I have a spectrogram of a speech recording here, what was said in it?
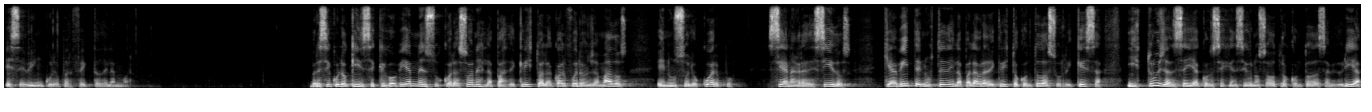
ese vínculo perfecto del amor. Versículo 15, que gobierne en sus corazones la paz de Cristo a la cual fueron llamados en un solo cuerpo. Sean agradecidos, que habiten ustedes la palabra de Cristo con toda su riqueza, instruyanse y aconsejense unos a otros con toda sabiduría,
